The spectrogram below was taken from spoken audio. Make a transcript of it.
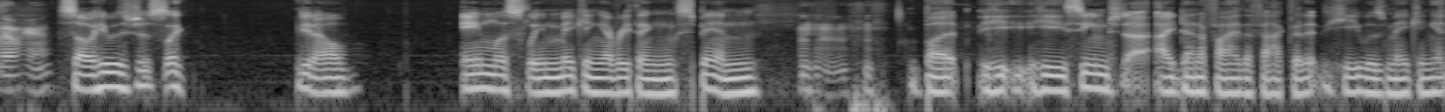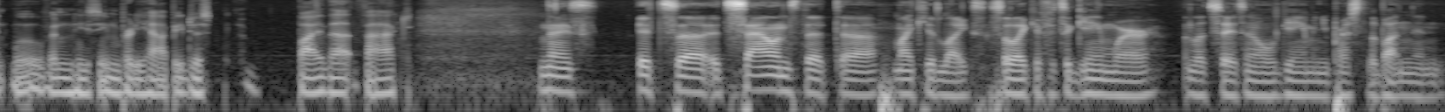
okay. So he was just like you know aimlessly making everything spin hmm but he he seemed to identify the fact that it, he was making it move and he seemed pretty happy just by that fact. nice. It's uh, it's sounds that uh, my kid likes. So like if it's a game where, let's say it's an old game and you press the button and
